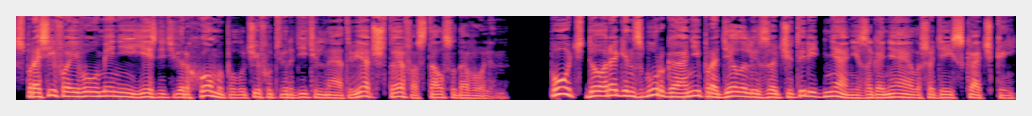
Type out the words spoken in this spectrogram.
Спросив о его умении ездить верхом и получив утвердительный ответ, Штеф остался доволен. Путь до Регенсбурга они проделали за четыре дня, не загоняя лошадей скачкой.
